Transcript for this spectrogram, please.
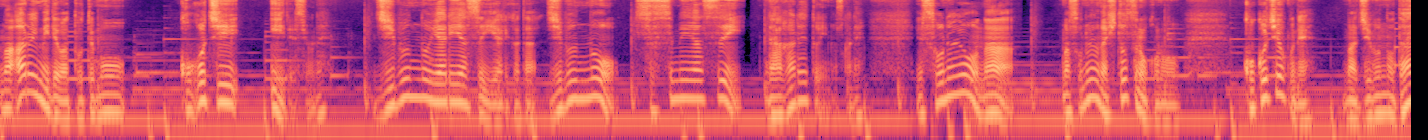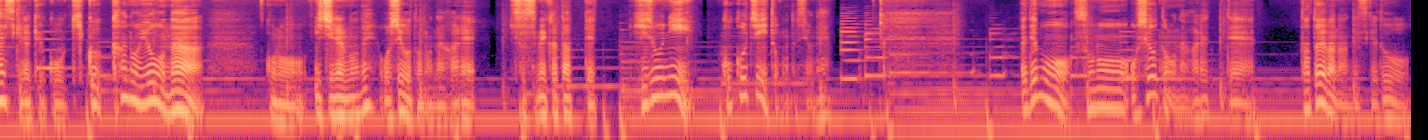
まあ、ある意味ではとても心地いいですよね。自分のやりやすいやり方自分の進めやすい流れといいますかねそのような、まあ、そのような一つのこの心地よくね、まあ、自分の大好きな曲を聴くかのようなこの一連のねお仕事の流れ進め方って非常に心地いいと思うんですよね。でもそのお仕事の流れって例えばなんですけど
